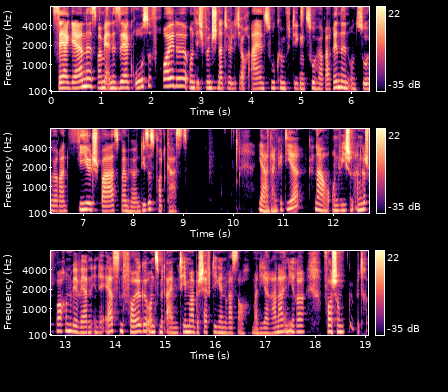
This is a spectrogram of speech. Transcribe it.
Sehr gerne. Es war mir eine sehr große Freude und ich wünsche natürlich auch allen zukünftigen Zuhörerinnen und Zuhörern viel Spaß beim Hören dieses Podcasts. Ja, danke dir. Genau. Und wie schon angesprochen, wir werden in der ersten Folge uns mit einem Thema beschäftigen, was auch Madia Rana in ihrer Forschung betra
